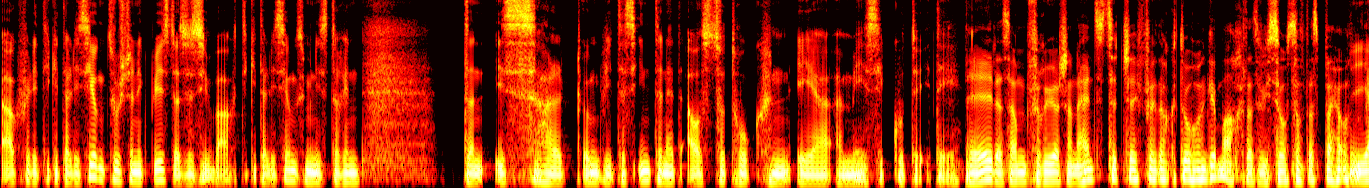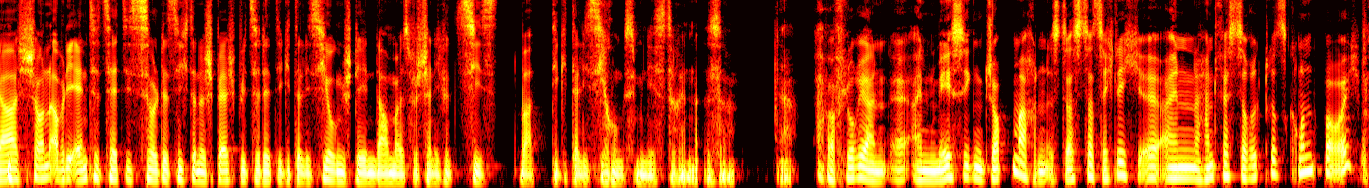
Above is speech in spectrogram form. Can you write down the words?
auch für die Digitalisierung zuständig bist, also sie war auch Digitalisierungsministerin, dann ist halt irgendwie das Internet auszudrucken eher eine mäßig gute Idee. Nee, das haben früher schon NZZ-Chefredaktoren gemacht. Also wieso soll das bei uns? Ja, schon, aber die NZZ die sollte jetzt nicht an der Speerspitze der Digitalisierung stehen damals wahrscheinlich. Und sie war Digitalisierungsministerin. Also. Aber Florian, äh, einen mäßigen Job machen, ist das tatsächlich äh, ein handfester Rücktrittsgrund bei euch?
